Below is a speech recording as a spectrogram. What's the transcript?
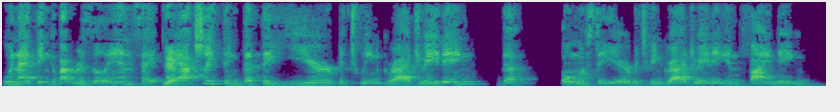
when I think about resilience, I, I actually think that the year between graduating, the almost a year between graduating and finding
